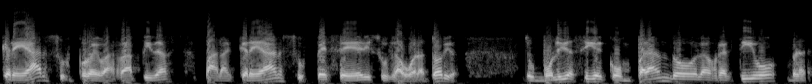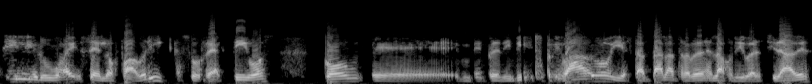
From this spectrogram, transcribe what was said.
crear sus pruebas rápidas, para crear sus PCR y sus laboratorios. Bolivia sigue comprando los reactivos, Brasil y Uruguay se los fabrica sus reactivos con eh, emprendimiento privado y estatal a través de las universidades,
